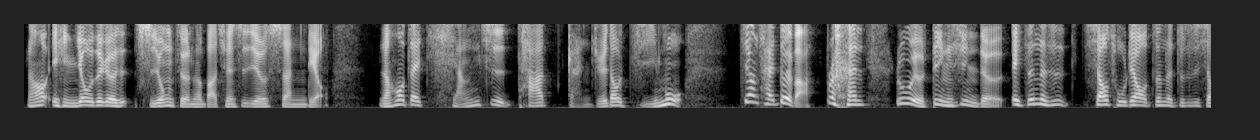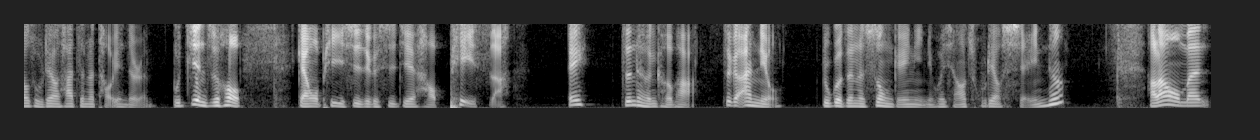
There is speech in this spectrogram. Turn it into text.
然后引诱这个使用者呢，把全世界都删掉，然后再强制他感觉到寂寞。这样才对吧？不然如果有定性的，哎，真的是消除掉，真的就是消除掉他真的讨厌的人，不见之后，干我屁事！这个世界好 peace 啊！哎，真的很可怕。这个按钮如果真的送给你，你会想要除掉谁呢？好了，我们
